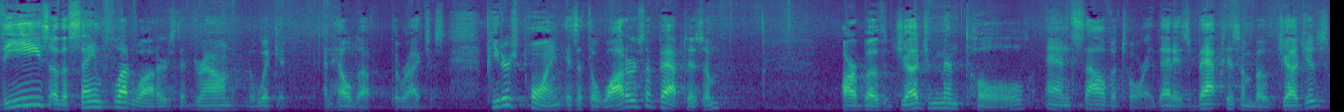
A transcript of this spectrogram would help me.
these are the same floodwaters that drowned the wicked and held up the righteous. Peter's point is that the waters of baptism are both judgmental and salvatory. That is, baptism both judges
